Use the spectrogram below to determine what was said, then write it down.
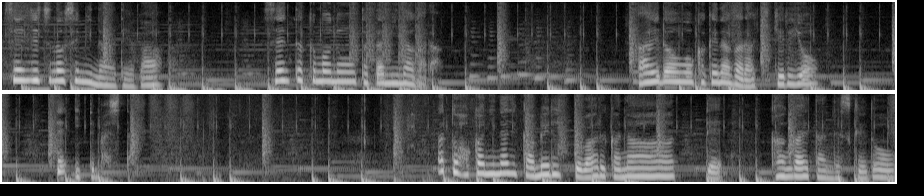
先日のセミナーでは洗濯物を畳みながら。アイロンをかけながら聞けるよ。って言ってました。あと他に何かメリットはあるかな？って考えたんですけど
